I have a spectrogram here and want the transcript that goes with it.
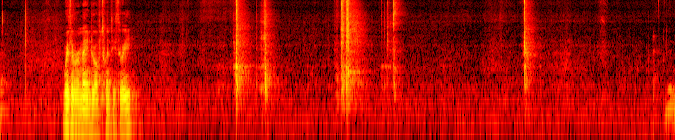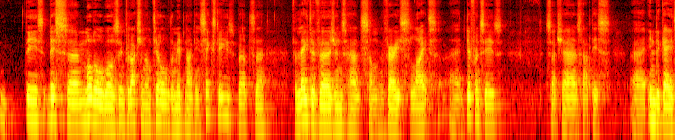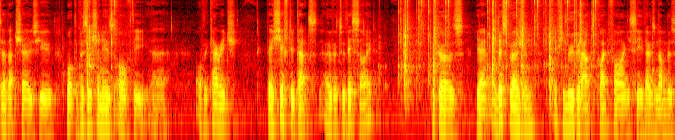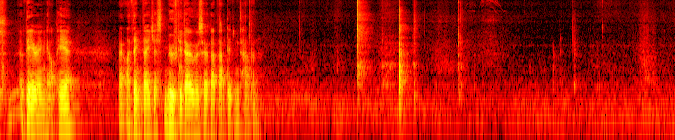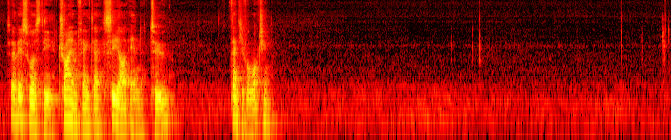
with a remainder of 23. These, this uh, model was in production until the mid-1960s, but uh, the later versions had some very slight uh, differences, such as that this uh, indicator that shows you what the position is of the, uh, of the carriage, they shifted that over to this side, because yeah, on this version, if you move it out quite far, you see those numbers appearing up here, I think they just moved it over so that that didn't happen. So this was the Triumphator CRN2. Thank you for watching.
